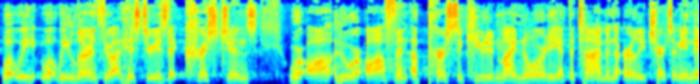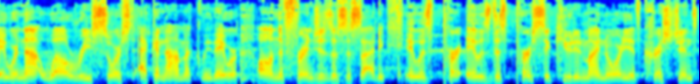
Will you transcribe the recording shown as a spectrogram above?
what we, what we learn throughout history is that Christians were all, who were often a persecuted minority at the time in the early church. I mean, they were not well resourced economically, they were on the fringes of society. It was, per, it was this persecuted minority of Christians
